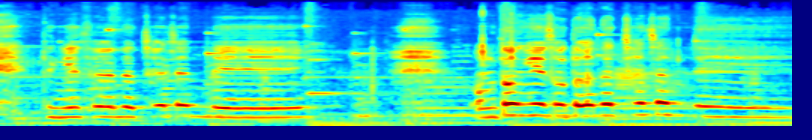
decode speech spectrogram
등에서 하나 찾았네. 엉덩이에서도 하나 찾았네.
